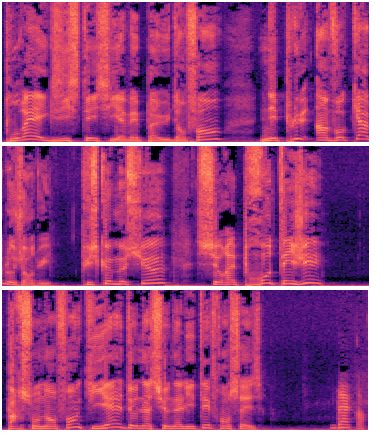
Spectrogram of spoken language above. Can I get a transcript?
pourrait exister s'il n'y avait pas eu d'enfant n'est plus invocable aujourd'hui, puisque Monsieur serait protégé par son enfant qui est de nationalité française. D'accord.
